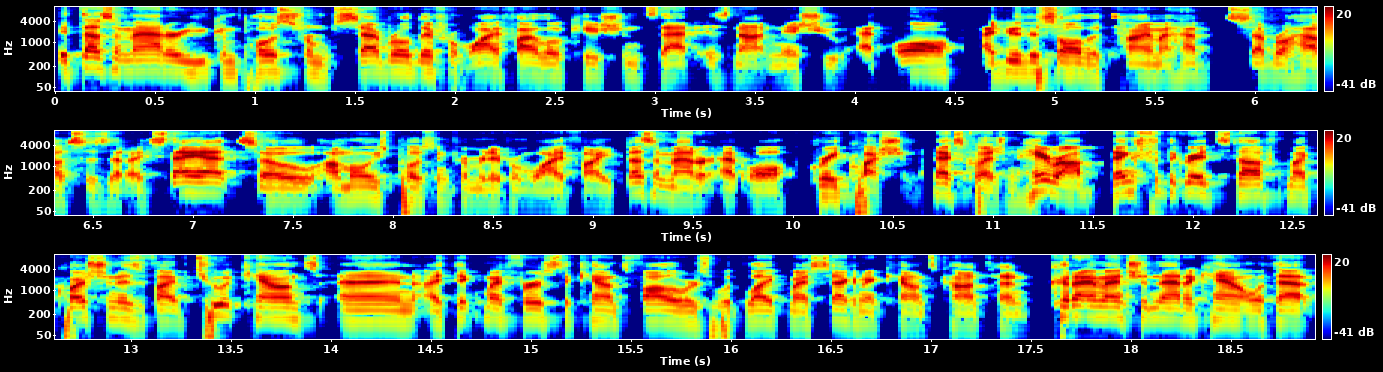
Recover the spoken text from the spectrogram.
It doesn't matter. You can post from several different Wi Fi locations. That is not an issue at all. I do this all the time. I have several houses that I stay at. So so I'm always posting from a different Wi Fi. Doesn't matter at all. Great question. Next question. Hey, Rob, thanks for the great stuff. My question is if I have two accounts and I think my first account's followers would like my second account's content, could I mention that account without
